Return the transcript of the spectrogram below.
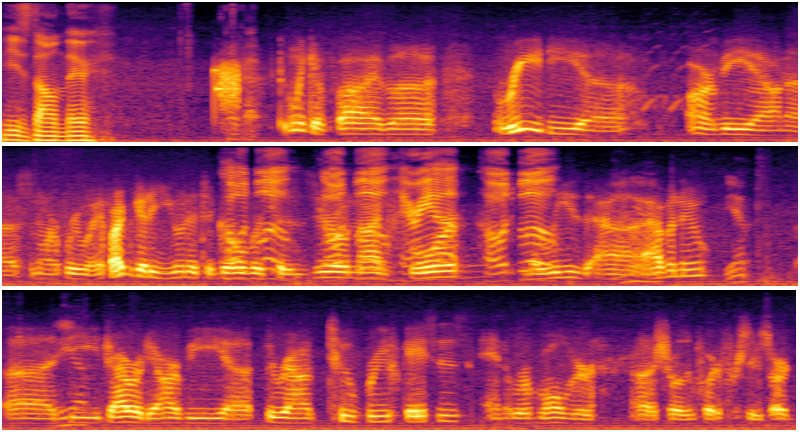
He's down there. Lincoln 5, uh, read the uh, RV on uh, Sonora Freeway. If I can get a unit to go over to 094 Belize uh, Avenue, Yep. uh, the driver of the RV uh, threw out two briefcases and a revolver uh, shortly before the pursuit started.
